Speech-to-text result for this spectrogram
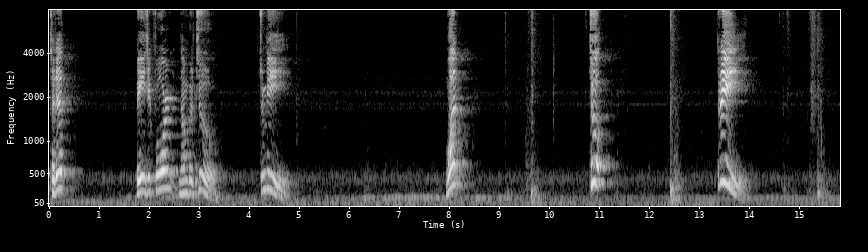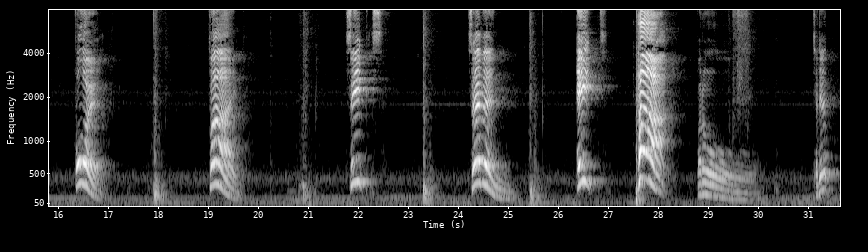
차렷 Basic form number 2 준비 1 2 3 4 5 6 7 8 하! 바로 再见。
